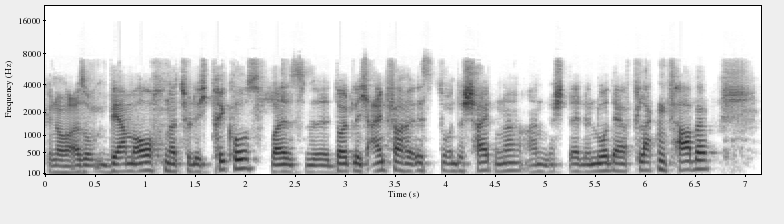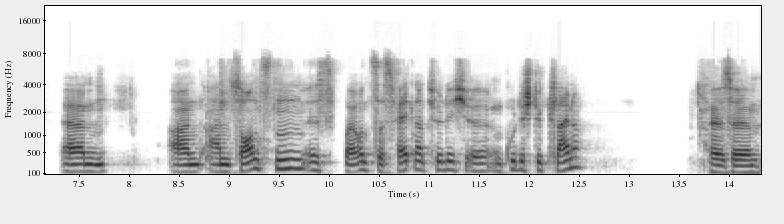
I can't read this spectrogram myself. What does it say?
Genau, also wir haben auch natürlich Trikots, weil es äh, deutlich einfacher ist zu unterscheiden, ne? anstelle nur der Flaggenfarbe. Ähm, und ansonsten ist bei uns das Feld natürlich äh, ein gutes Stück kleiner. Also,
